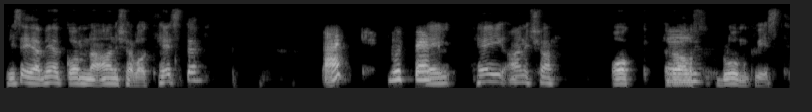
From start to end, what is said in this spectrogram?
Vi säger välkomna Ann-Charlotte Heste. Tack, Bosse. Hej, hej Anja och hej. Ralf Blomqvist.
